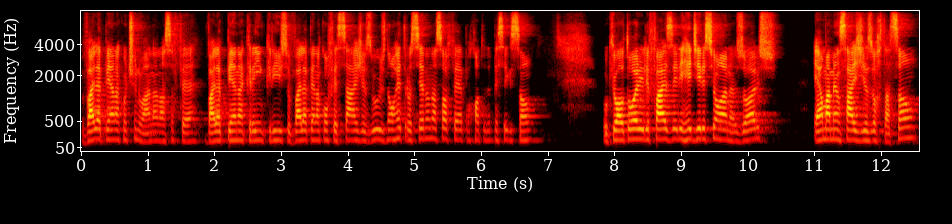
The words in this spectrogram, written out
vale a pena continuar na nossa fé, vale a pena crer em Cristo, vale a pena confessar Jesus, não retrocedam na sua fé por conta da perseguição. O que o autor ele faz, ele redireciona os olhos. É uma mensagem de exortação,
